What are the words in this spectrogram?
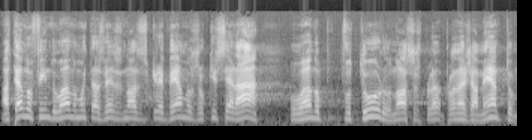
até no fim do ano, muitas vezes nós escrevemos o que será o ano futuro, nosso planejamento,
